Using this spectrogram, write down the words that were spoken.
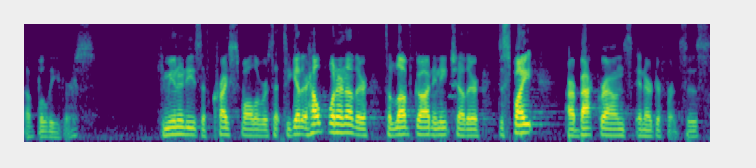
of believers. Communities of Christ followers that together help one another to love God and each other despite our backgrounds and our differences.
